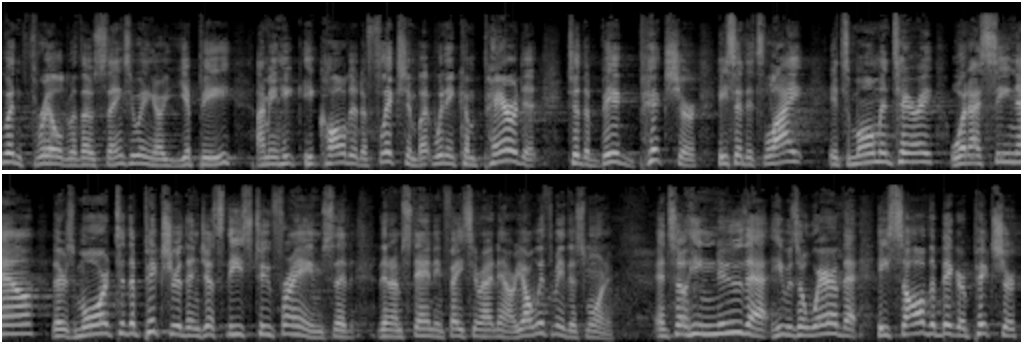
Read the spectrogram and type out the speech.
He wasn't thrilled with those things. He wouldn't go, yippee. I mean, he, he called it affliction, but when he compared it to the big picture, he said, It's light, it's momentary. What I see now, there's more to the picture than just these two frames that, that I'm standing facing right now. Are y'all with me this morning? And so he knew that. He was aware of that. He saw the bigger picture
